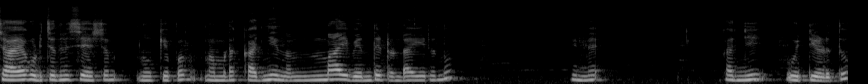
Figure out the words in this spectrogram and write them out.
ചായ കുടിച്ചതിന് ശേഷം നോക്കിയപ്പം നമ്മുടെ കഞ്ഞി നന്നായി വെന്തിട്ടുണ്ടായിരുന്നു. പിന്നെ കഞ്ഞി ഊറ്റിയെടുത്തു.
